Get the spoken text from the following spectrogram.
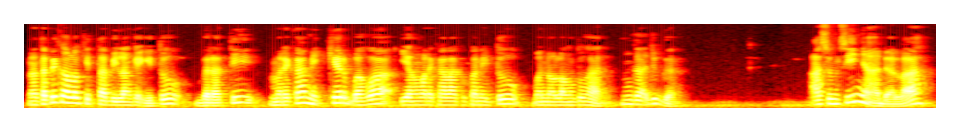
Nah, tapi kalau kita bilang kayak gitu, berarti mereka mikir bahwa yang mereka lakukan itu menolong Tuhan. Enggak juga. Asumsinya adalah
